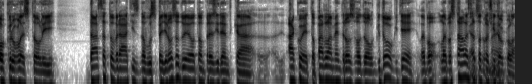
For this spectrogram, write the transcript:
okrúhle stoly, dá sa to vrátiť znovu späť, rozhoduje o tom prezidentka, e, ako je to, parlament rozhodol, kto, kde, lebo, lebo stále ja sa to točí aj, dokola.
